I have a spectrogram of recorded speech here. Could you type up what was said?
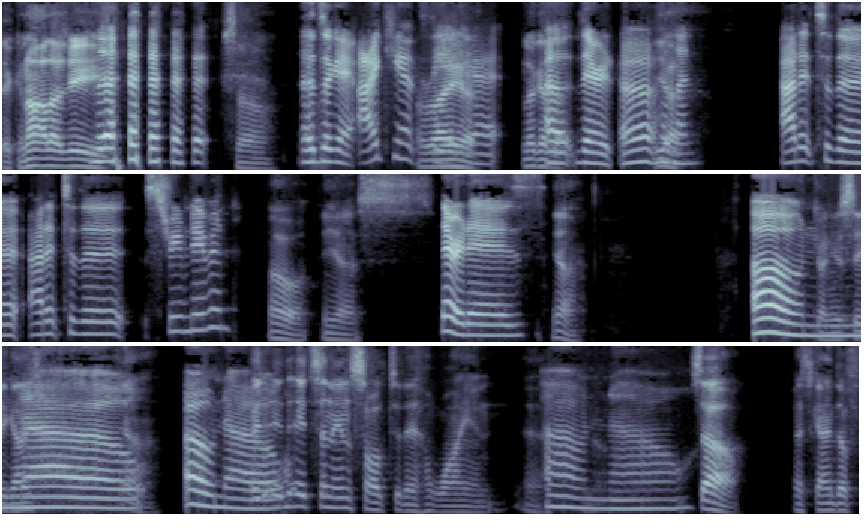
Technology. So that's okay. I can't see Right it here. yet. look Oh, at there. it- Oh, hold Yeah. on. Add it to the add it to the stream, David. Oh yes. There it is. Yeah. Oh Can you see, guys? no. Oh no. It- it- it's an insult to the Hawaiian. uh, oh no. So it's kind of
